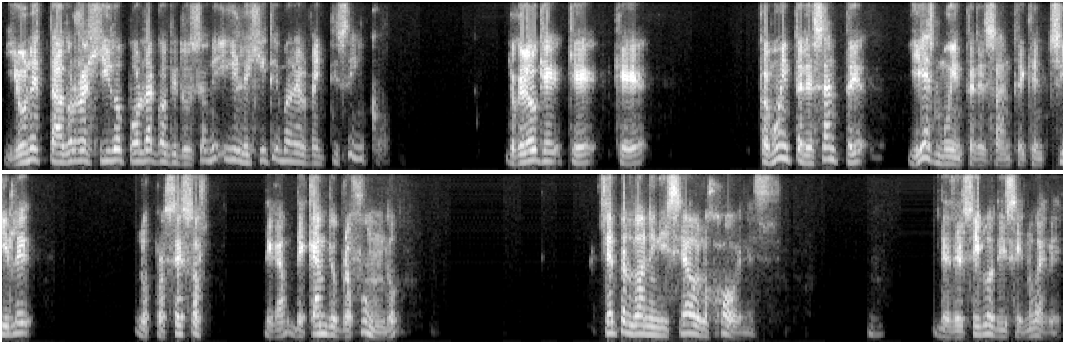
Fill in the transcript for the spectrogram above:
Y un Estado regido por la constitución ilegítima del 25. Yo creo que, que, fue muy interesante y es muy interesante que en Chile los procesos de cambio profundo siempre lo han iniciado los jóvenes, desde el siglo XIX.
